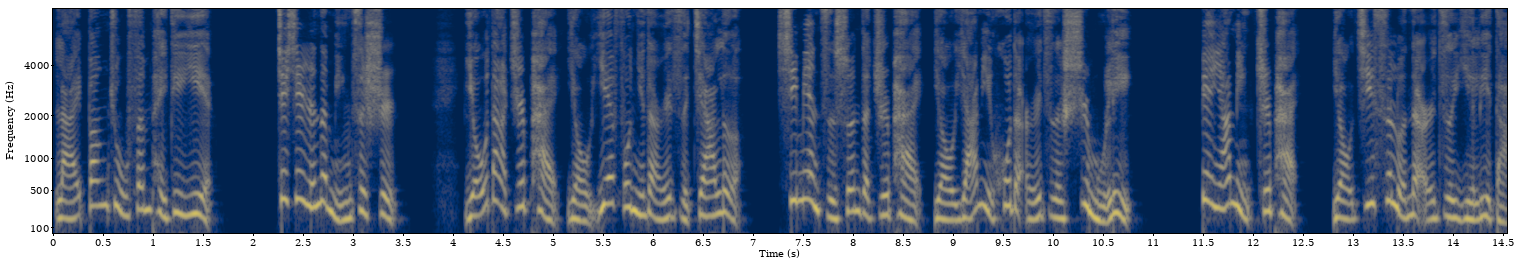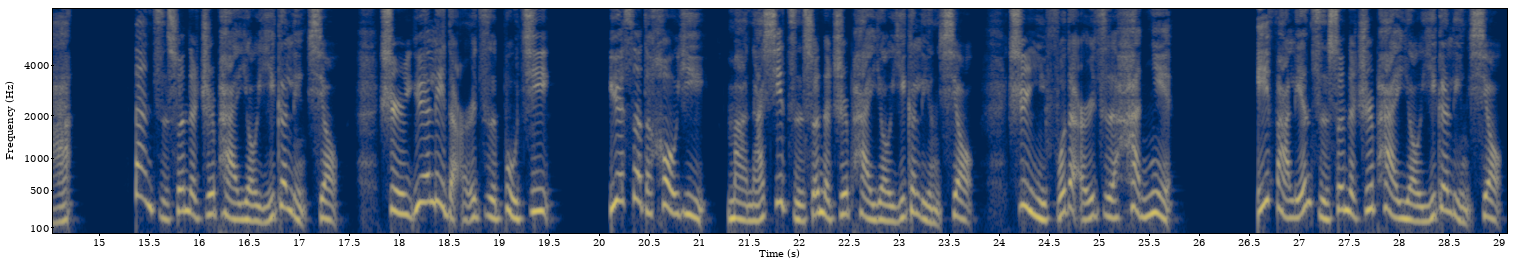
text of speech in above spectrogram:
来帮助分配地业。这些人的名字是：犹大支派有耶夫尼的儿子加勒；西面子孙的支派有亚米呼的儿子示玛利；便雅悯支派。”有基斯伦的儿子以利达，但子孙的支派有一个领袖，是约利的儿子布基；约瑟的后裔马拿西子孙的支派有一个领袖，是以弗的儿子汉涅；以法莲子孙的支派有一个领袖，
